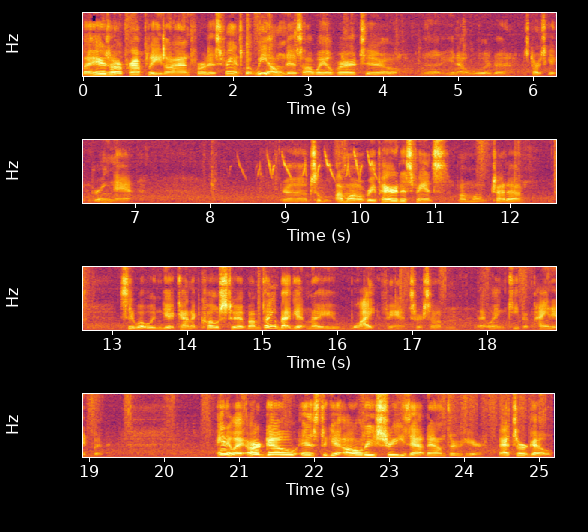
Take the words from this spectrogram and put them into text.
but here's our property line for this fence, but we own this all the way over there to the, you know, where uh, starts getting green at. Uh, so I'm to repair this fence. I'm to try to see what we can get kind of close to it. But I'm thinking about getting a white fence or something. That way we can keep it painted. But anyway, our goal is to get all these trees out down through here. That's our goal.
